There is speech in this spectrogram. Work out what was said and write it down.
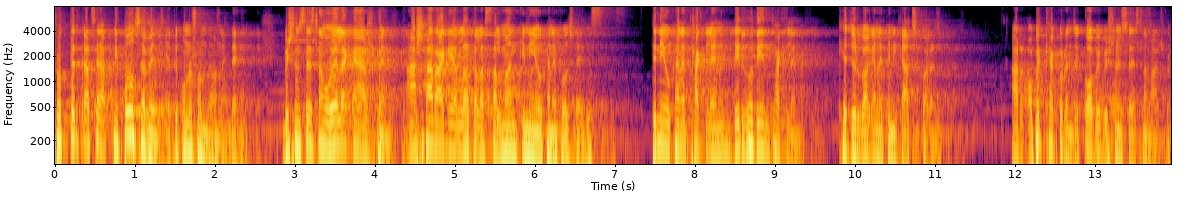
সত্যের কাছে আপনি পৌঁছাবেন এতে কোনো সন্দেহ নাই। দেখেন, বিষ্ণু ইসলাম ওই এলাকায় আসবেন, আসার আগে আল্লাহ তালা সালমানকে নিয়ে ওখানে পৌঁছাই দিচ্ছে তিনি ওখানে থাকলেন, দীর্ঘদিন থাকলেন। খেজুর বাগানে তিনি কাজ করেন। আর অপেক্ষা করেন যে কবে বিষ্ণু ইসলাম আসবেন।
